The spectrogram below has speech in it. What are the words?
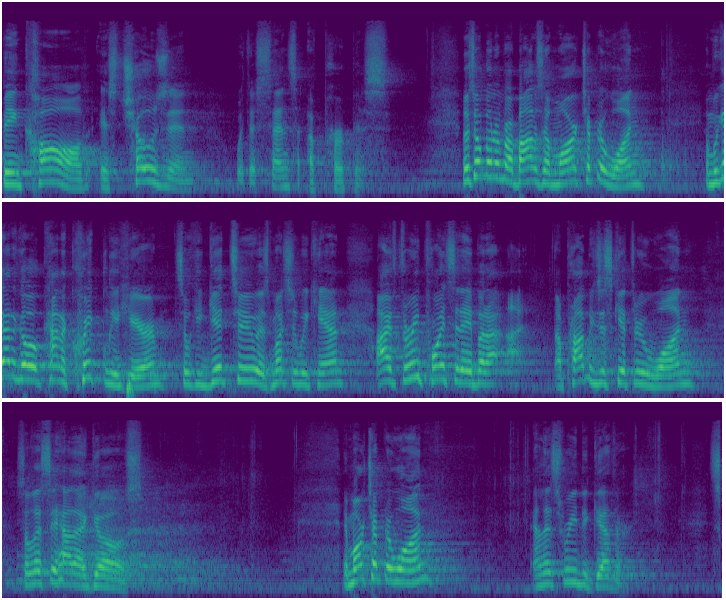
Being called is chosen with a sense of purpose. Let's open up our Bibles to Mark chapter 1. And we got to go kind of quickly here so we can get to as much as we can. I have three points today, but I, I, I'll probably just get through one. So let's see how that goes. In Mark chapter 1, and let's read together. It's,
